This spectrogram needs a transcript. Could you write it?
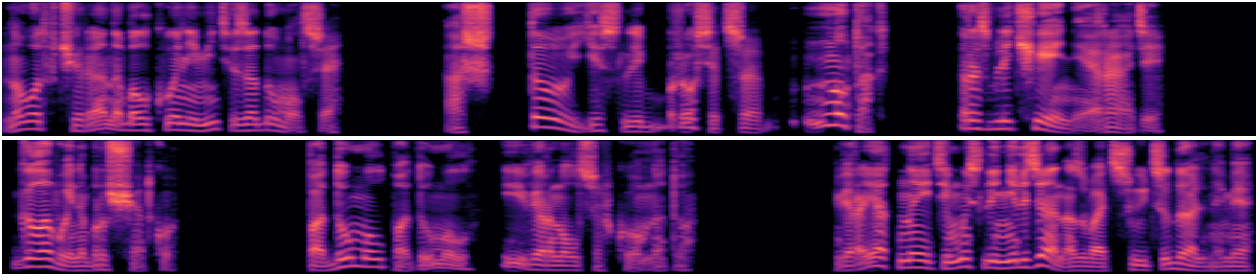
Но вот вчера на балконе Митя задумался. А что, если броситься, ну так, развлечения ради, головой на брусчатку. Подумал, подумал и вернулся в комнату. Вероятно, эти мысли нельзя назвать суицидальными,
